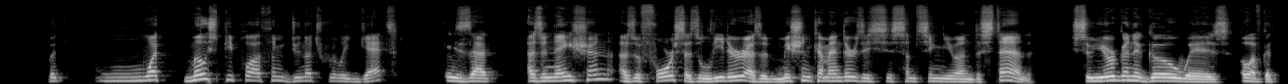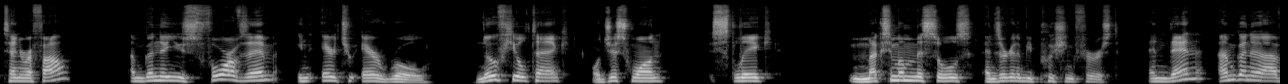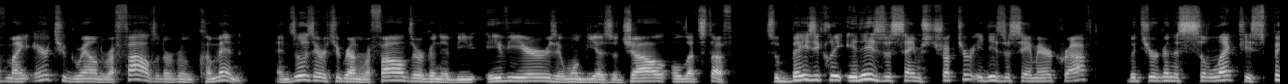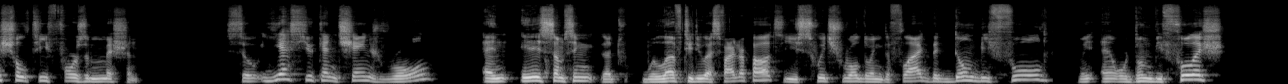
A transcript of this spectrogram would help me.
But what most people, I think, do not really get is that as a nation, as a force, as a leader, as a mission commander, this is something you understand. So you're going to go with, oh, I've got 10 Rafale. I'm going to use four of them in air to air role. No fuel tank or just one, slick, maximum missiles, and they're going to be pushing first. And then I'm going to have my air to ground Rafales that are going to come in. And those air to ground Rafales are going to be aviators, they won't be as agile, all that stuff. So basically, it is the same structure, it is the same aircraft, but you're going to select a specialty for the mission. So yes, you can change role, and it is something that we love to do as fighter pilots. You switch role during the flight, but don't be fooled eh, or don't be foolish.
